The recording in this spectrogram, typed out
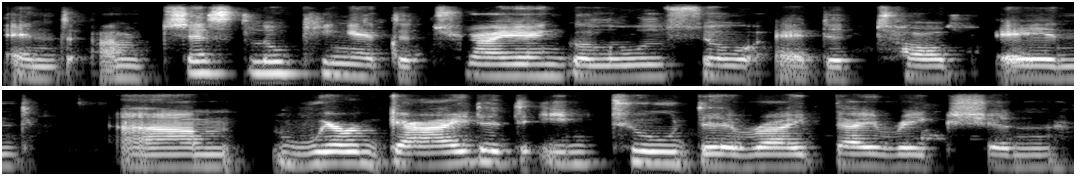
and I'm just looking at the triangle also at the top, and um, we're guided into the right direction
